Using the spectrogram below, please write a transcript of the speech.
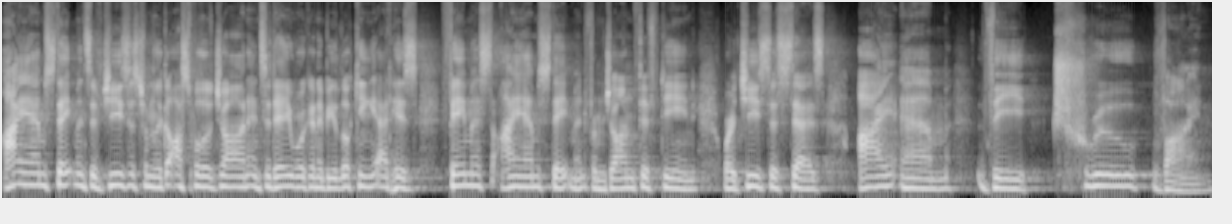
I am statements of Jesus from the Gospel of John, and today we're going to be looking at his famous I am statement from John 15, where Jesus says, I am the true vine.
